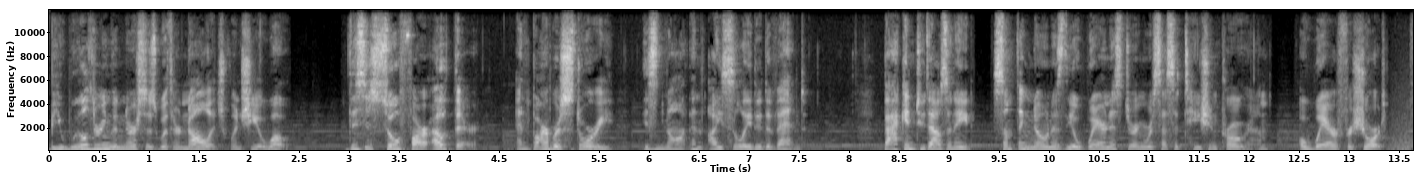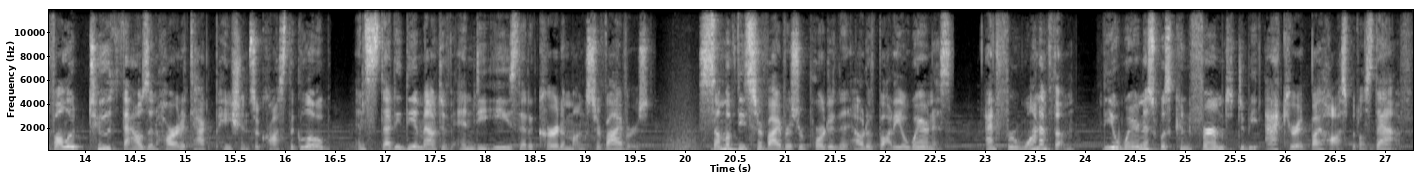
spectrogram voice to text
bewildering the nurses with her knowledge when she awoke. This is so far out there, and Barbara's story is not an isolated event. Back in 2008, something known as the Awareness During Resuscitation Program, AWARE for short, followed 2,000 heart attack patients across the globe and studied the amount of NDEs that occurred among survivors. Some of these survivors reported an out-of-body awareness, and for one of them, the awareness was confirmed to be accurate by hospital staff.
